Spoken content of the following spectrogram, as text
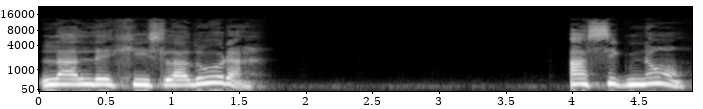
la legislatura asignó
